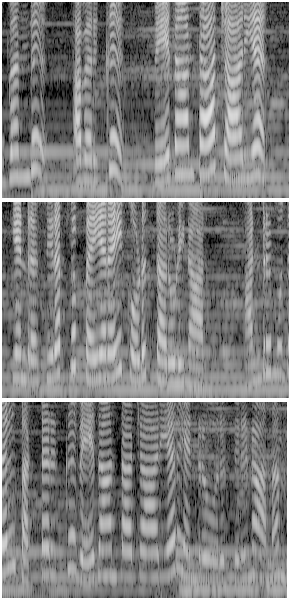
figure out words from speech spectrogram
உகந்து அவருக்கு வேதாந்தாச்சாரியர் என்ற சிறப்பு பெயரை கொடுத்தருளினார். அன்று முதல் பட்டருக்கு வேதாந்தாச்சாரியர் என்று ஒரு திருநாமம்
